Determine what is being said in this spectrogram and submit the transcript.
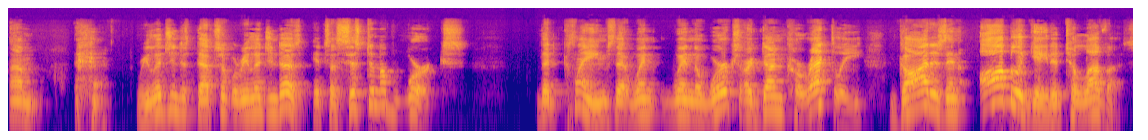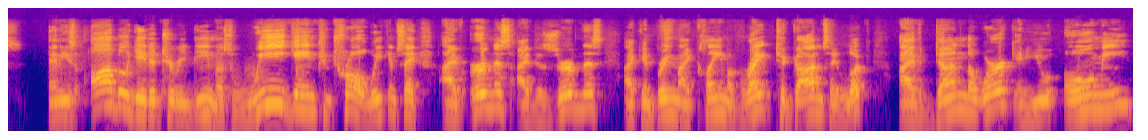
Um, religion, that's what religion does. It's a system of works that claims that when, when the works are done correctly, God is then obligated to love us and he's obligated to redeem us. We gain control. We can say, I've earned this, I deserve this, I can bring my claim of right to God and say, Look, I've done the work and you owe me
